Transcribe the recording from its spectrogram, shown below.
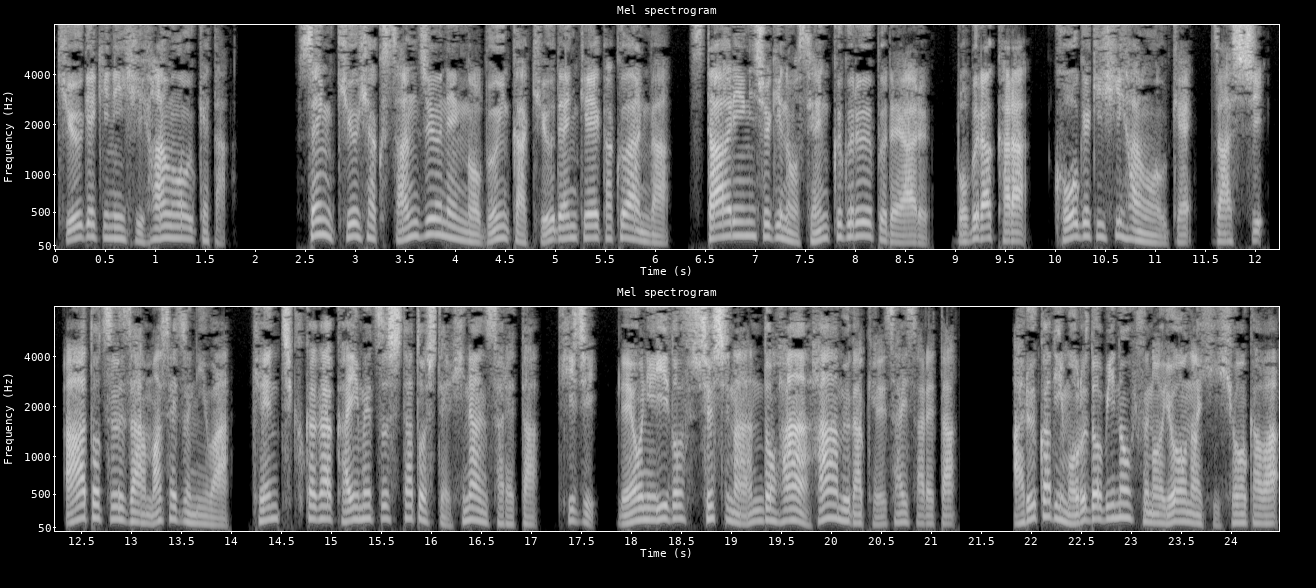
急激に批判を受けた。1930年の文化宮殿計画案が、スターリン主義の先駆グループである、ボブラから攻撃批判を受け、雑誌、アートツーザーマセズには、建築家が壊滅したとして非難された記事、レオニードフ・シュシナハー・ハームが掲載された。アルカディ・モルドビノフのような批評家は、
